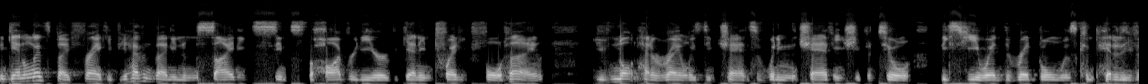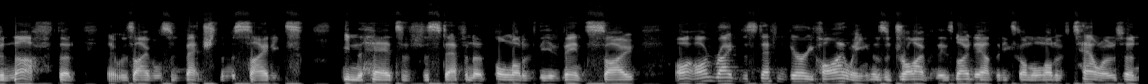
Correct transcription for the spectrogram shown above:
again, let's be frank, if you haven't been in a Mercedes since the hybrid era began in 2014, you've not had a realistic chance of winning the championship until this year when the Red Bull was competitive enough that it was able to match the Mercedes in the hands of Verstappen at a lot of the events. So I, I rate Verstappen very highly as a driver. There's no doubt that he's got a lot of talent. And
